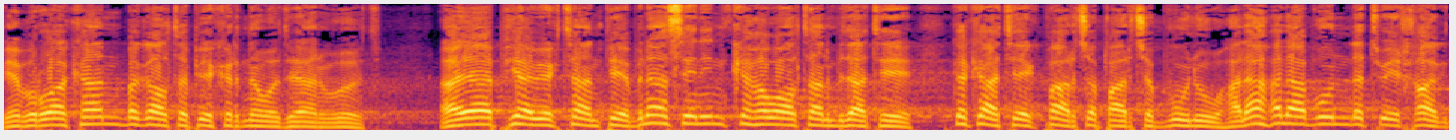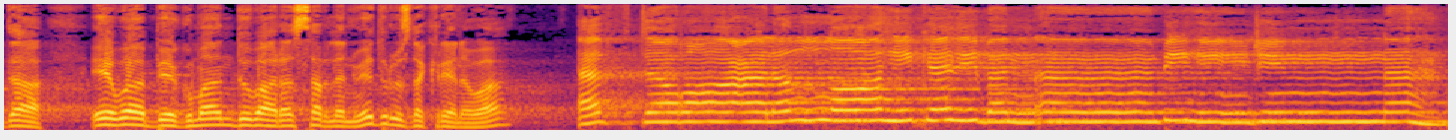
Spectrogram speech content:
بێبڕواکان بە گاڵتەپێکردنەوە دەیان وت، ئایا پیاوێکتان پێ بناسێنین کە هەواڵتان بداتێ کە کاتێک پارچە پارچە بوون و هەلا هەلا بوون لە توێی خاکدا ئێوە بێگومان دووبارە سەر لە نوێ دروست دەکرێنەوە؟ أفترى على الله كذبا أم به جنة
